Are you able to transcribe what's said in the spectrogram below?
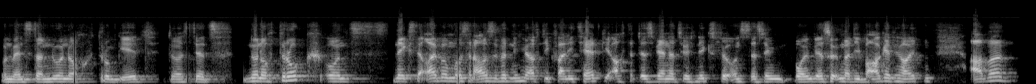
Und wenn es dann nur noch darum geht, du hast jetzt nur noch Druck und das nächste Album muss raus, wird nicht mehr auf die Qualität geachtet, das wäre natürlich nichts für uns. Deswegen wollen wir so immer die Waage behalten. Aber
